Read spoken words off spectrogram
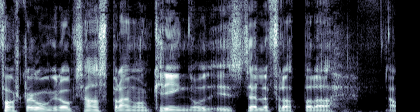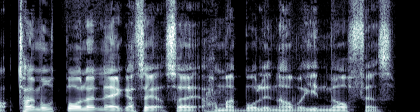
första gången också. Han sprang omkring och istället för att bara ja, ta emot bollen, lägga sig, så har man bollen av och in med offense.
